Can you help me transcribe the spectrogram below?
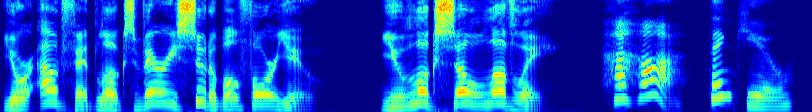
Your outfit looks very suitable for you. You look so lovely. Haha, thank you.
